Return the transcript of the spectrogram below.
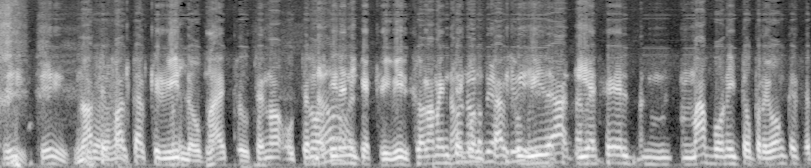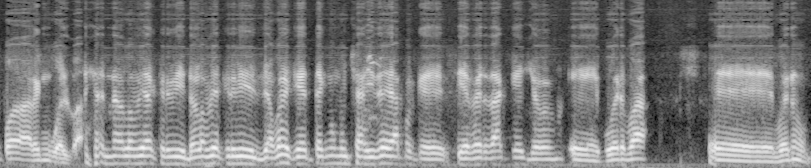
Sí, sí, no hace falta escribirlo, maestro. Usted no, usted no, tiene ni que escribir, solamente contar su vida y ese es el más bonito pregón que se puede dar en Huelva. no lo voy a escribir, no lo voy a escribir. Ya bueno, que tengo muchas ideas porque sí es verdad que yo eh, Huelva eh, bueno,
